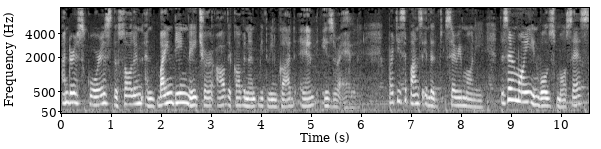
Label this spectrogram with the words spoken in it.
underscores the solemn and binding nature of the covenant between God and Israel. Participants in the ceremony. The ceremony involves Moses,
